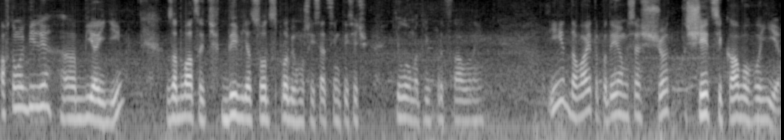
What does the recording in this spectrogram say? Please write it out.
автомобілі е, BID за 2900 з пробігом 67 тисяч кілометрів представлений. І давайте подивимося, що ще цікавого є.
